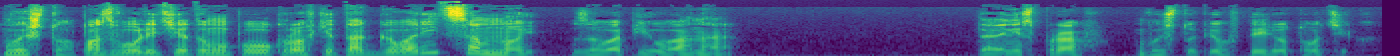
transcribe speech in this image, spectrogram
«Вы что, позволите этому полукровке так говорить со мной?» — завопила она. «Танис прав», — выступил вперед Отик.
